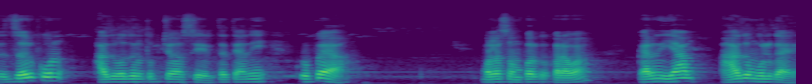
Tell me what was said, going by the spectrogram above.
तर जर कोण आजूबाजूला तुमच्या असेल तर त्यांनी कृपया मला संपर्क करावा. कारण या हा जो मुलगा आहे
